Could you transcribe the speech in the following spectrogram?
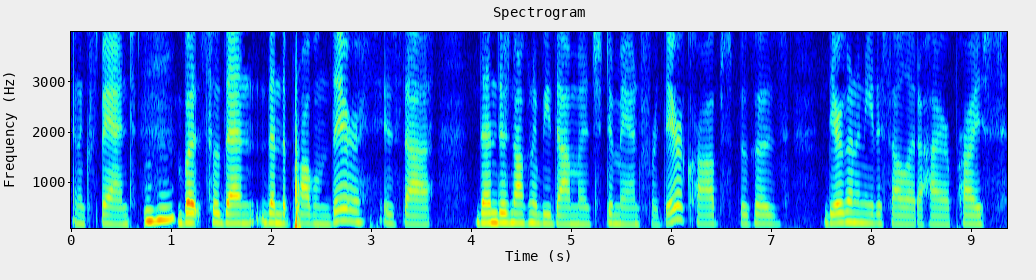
and expand mm-hmm. but so then then the problem there is that then there's not going to be that much demand for their crops because they're going to need to sell at a higher price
